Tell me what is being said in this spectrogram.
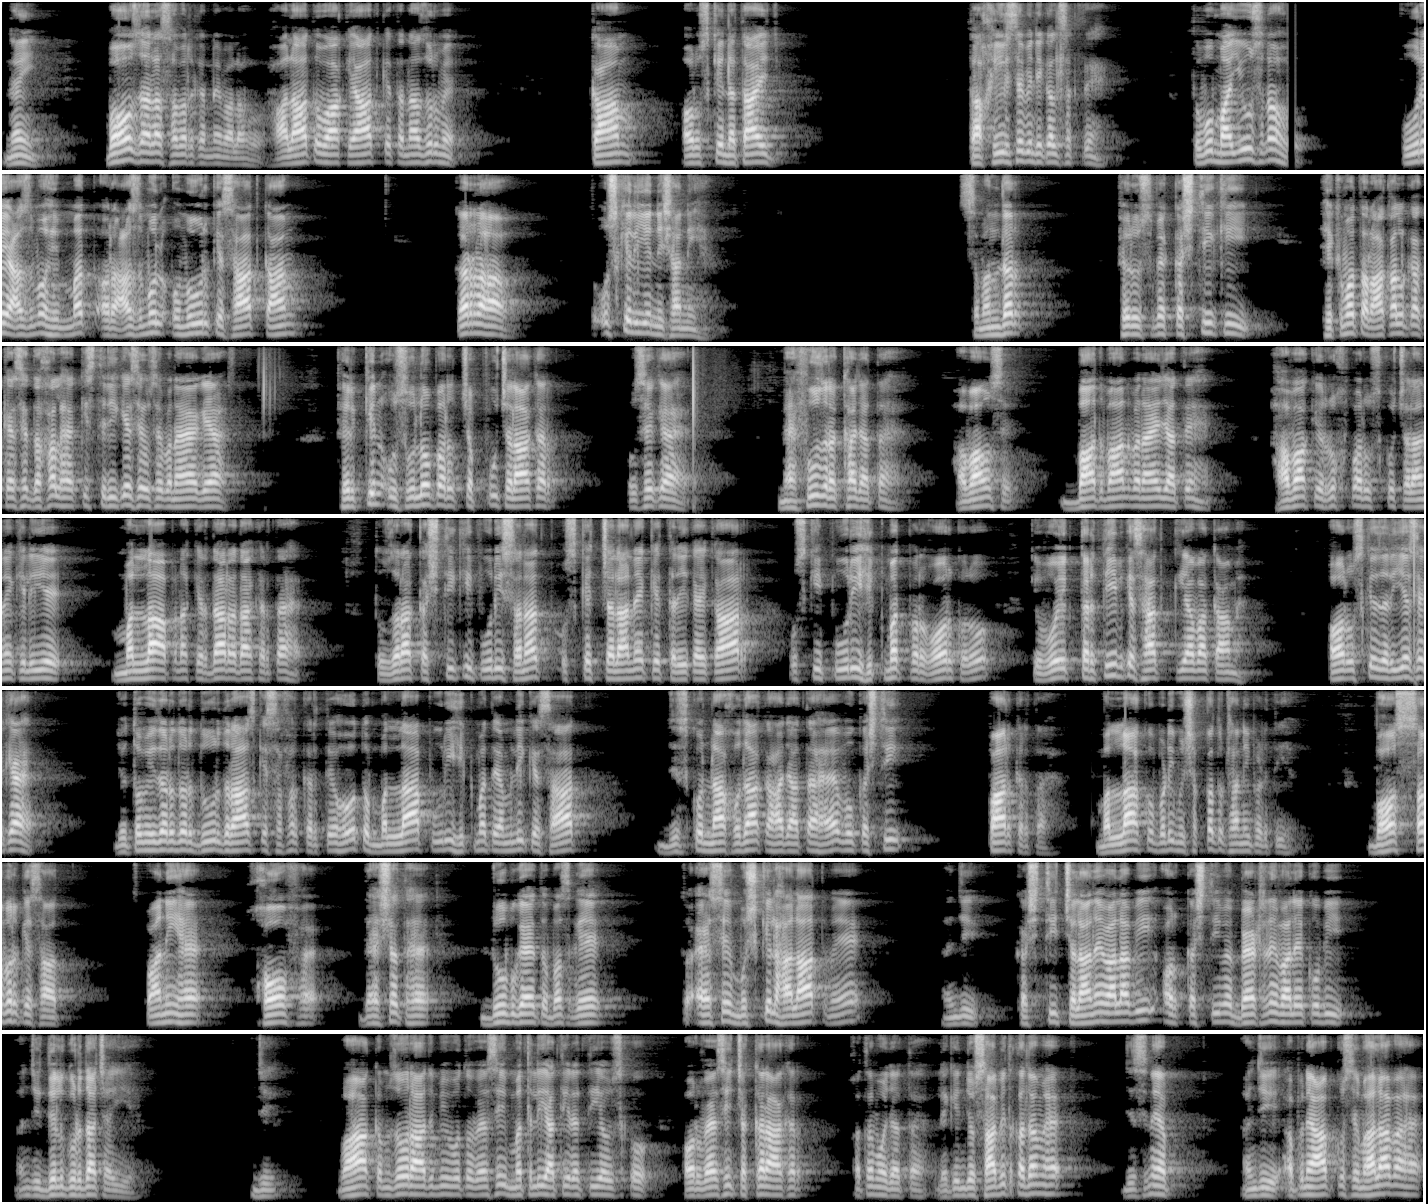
نہیں۔ بہت زیادہ صبر کرنے والا ہو۔ حالات و واقعات کے تناظر میں کام اور اس کے نتائج تاخیر سے بھی نکل سکتے ہیں۔ تو وہ مایوس نہ ہو۔ پورے عزم و ہمت اور عزم العمور کے ساتھ کام کر رہا ہو۔ تو اس کے لیے نشانی ہے۔ سمندر، پھر اس میں کشتی کی حکمت اور عقل کا کیسے دخل ہے، کس طریقے سے اسے بنایا گیا؟ ہے پھر کن اصولوں پر چپو چلا کر اسے کیا ہے؟ محفوظ رکھا جاتا ہے۔ ہواؤں سے بادبان بنائے جاتے ہیں۔ ہوا کے رخ پر اس کو چلانے کے لیے ملا اپنا کردار ادا کرتا ہے۔ تو ذرا کشتی کی پوری صنعت، اس کے چلانے کے طریقۂ کار، اس کی پوری حکمت پر غور کرو کہ وہ ایک ترتیب کے ساتھ کیا ہوا کام ہے۔ اور اس کے ذریعے سے کیا ہے؟ جو تم ادھر ادھر دور دراز کے سفر کرتے ہو، تو ملا پوری حکمت عملی کے ساتھ جس کو ناخدا کہا جاتا ہے، وہ کشتی پار کرتا ہے۔ ملا کو بڑی مشقت اٹھانی پڑتی ہے۔ بہت صبر کے ساتھ۔ پانی ہے، خوف ہے، دہشت ہے۔ ڈوب گئے تو بس گئے۔ تو ایسے مشکل حالات میں ہاں جی کشتی چلانے والا بھی اور کشتی میں بیٹھنے والے کو بھی ہاں جی دل گردہ چاہیے۔ جی۔ وہاں کمزور آدمی وہ تو ویسے ہی متلی آتی رہتی ہے اس کو اور ویسے ہی چکر آ کر ختم ہو جاتا ہے۔ لیکن جو ثابت قدم ہے، جس نے اب ہاں جی اپنے آپ کو سنبھالا ہوا ہے،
